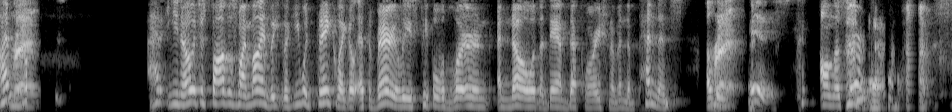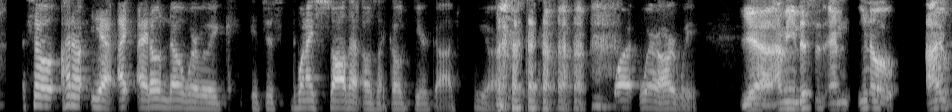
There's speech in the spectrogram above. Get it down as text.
I'm right. I, you know, it just boggles my mind. Like, like, you would think, like at the very least, people would learn and know what the damn Declaration of Independence at right. is on the surface. so I don't. Yeah, I I don't know where like it just when I saw that I was like, oh dear God, we are. what? Where are we? Yeah, I mean, this is, and you know, I've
